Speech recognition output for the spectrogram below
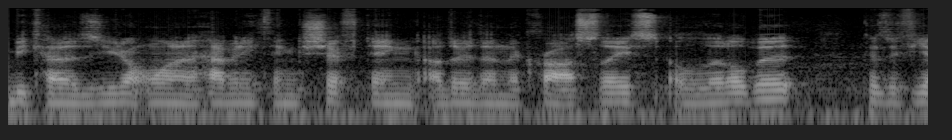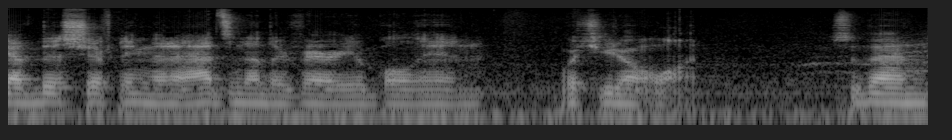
because you don't want to have anything shifting other than the cross lace a little bit because if you have this shifting then it adds another variable in which you don't want. So then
